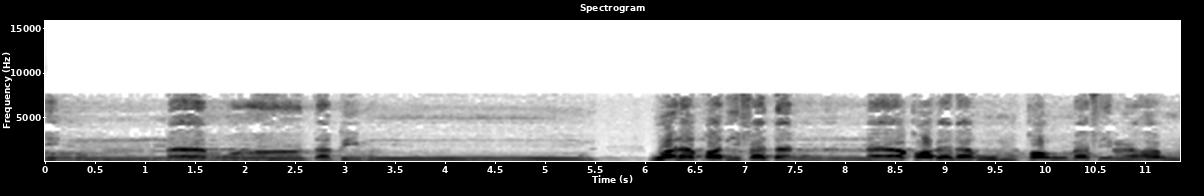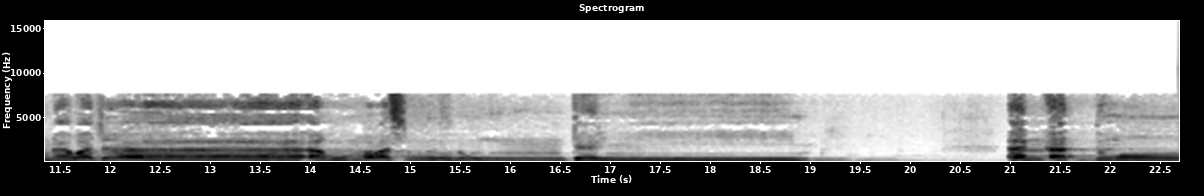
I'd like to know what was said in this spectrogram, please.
إِنَّا مُنتَقِمُونَ. وَلَقَدْ فَتَنَّا قَبْلَهُمْ قَوْمَ فِرْعَوْنَ وَجَاءَهُمْ رَسُولٌ كَرِيمٌ. أَنْ أَدُّوا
